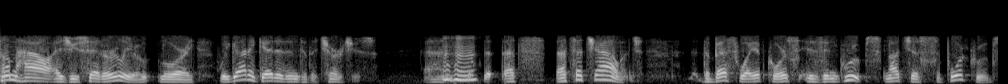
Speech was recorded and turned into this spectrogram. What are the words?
somehow, as you said earlier, Lori, we got to get it into the churches, and Mhm. th- that's that's a challenge. The best way, of course, is in groups, not just support groups,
